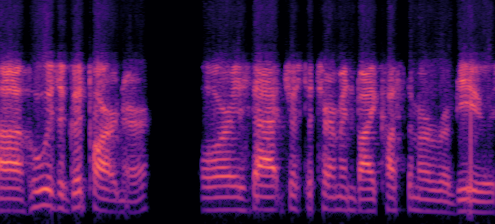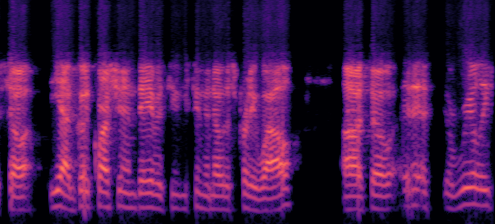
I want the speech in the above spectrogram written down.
uh, who is a good partner, or is that just determined by customer reviews? So yeah, good question, David. You, seem to know this pretty well. Uh, so a really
